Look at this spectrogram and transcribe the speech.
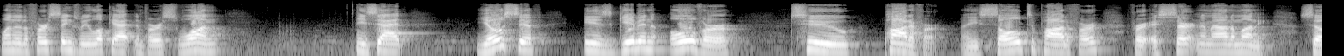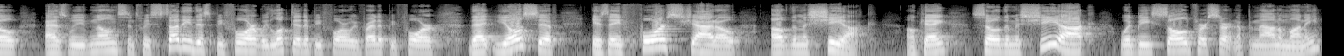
one of the first things we look at in verse 1 is that Joseph is given over to Potiphar. He's sold to Potiphar for a certain amount of money. So as we've known since we studied this before, we looked at it before, we've read it before, that Joseph is a foreshadow of the Mashiach. Okay? So the Mashiach would be sold for a certain amount of money.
